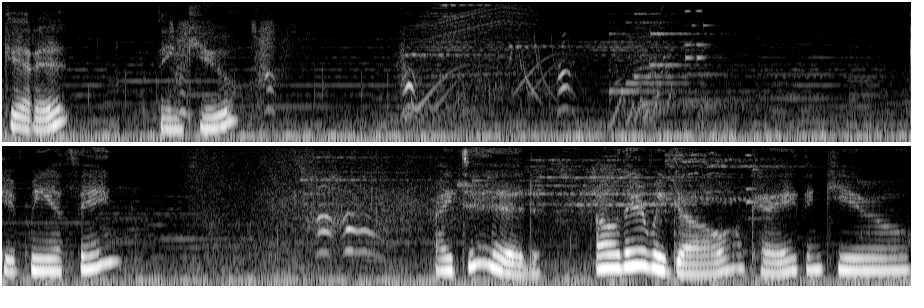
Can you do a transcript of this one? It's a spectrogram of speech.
Get it. Thank you. Give me a thing? I did. Oh, there we go. Okay, thank you.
